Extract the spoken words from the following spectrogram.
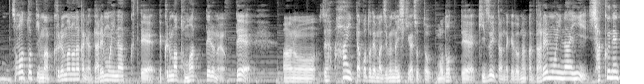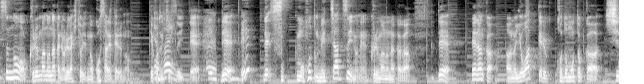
うんその時、まあ、車の中には誰もいなくて、で、車は止まってるのよ。で、あの、で入ったことで、まあ、自分の意識がちょっと戻って気づいたんだけど、なんか誰もいない灼熱の車の中に俺が一人で残されてるの。っていうことに気づいて、うんで、え？ですっもうほんとめっちゃ暑いのね、車の中が。で、で、なんか、あの、弱ってる子供とか死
